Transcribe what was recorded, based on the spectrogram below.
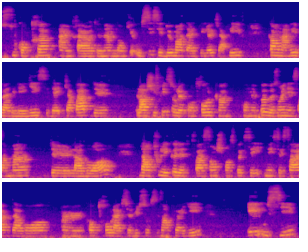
sous contrat à un travailleur autonome? Donc, il y a aussi ces deux mentalités-là qui arrivent quand on arrive à déléguer, c'est d'être capable de lâcher sur le contrôle quand on n'a pas besoin nécessairement de l'avoir. Dans tous les cas, de toute façon, je pense pas que c'est nécessaire d'avoir un contrôle absolu sur ses employés. Et aussi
